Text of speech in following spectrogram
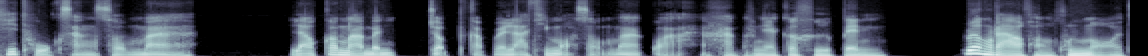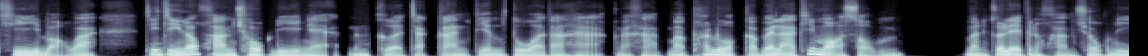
ที่ถูกสั่งสมมา แล้วก็มาบรรจบกับเวลาที่เหมาะสมมากกว่านะครับอันนี้ก็คือเป็นเรื่องราวของคุณหมอที่บอกว่าจริง ๆ แล้วความโชคดีเนี่ยมันเกิดจากการเตรียมตัวต่างหากนะครับ มาผนวกกับเวลาที่เหมาะสม มันก็เลยเป็นความโชคดี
